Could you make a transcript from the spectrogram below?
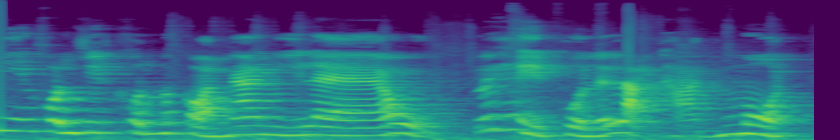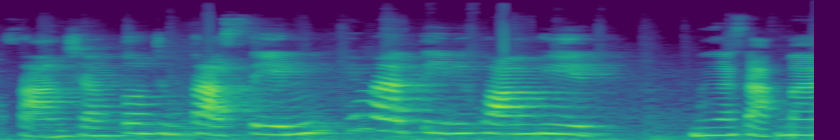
มีคนคิดค้นมาก่อนหน้านี้แล้ว ด้วยเหตุผลและหลักฐานทั้งหมดศาลชั้นต้นจึงตัดสินให้มาตีมีความผิด เมื่อศักมา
